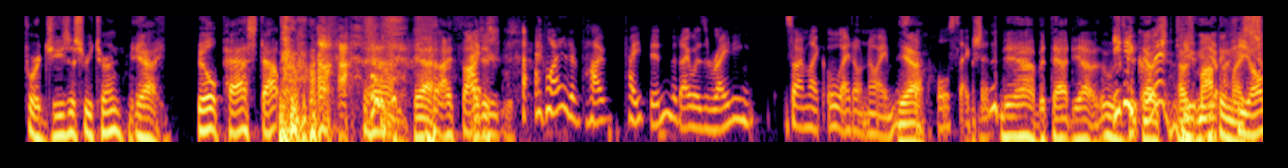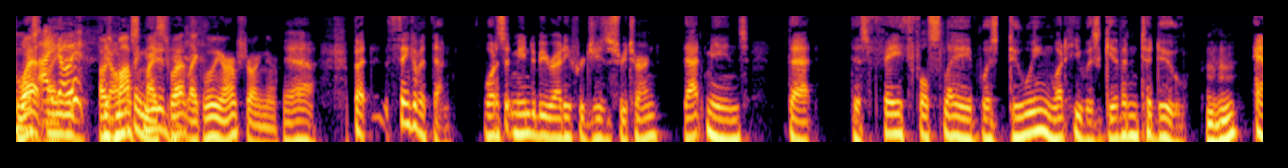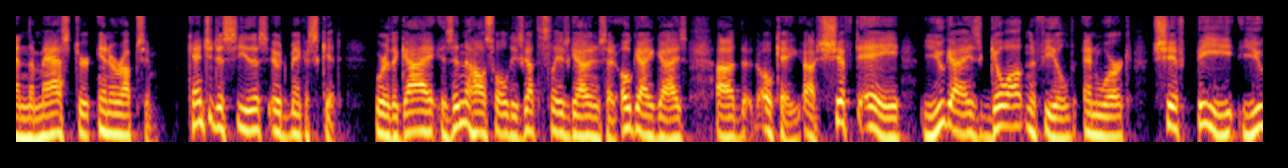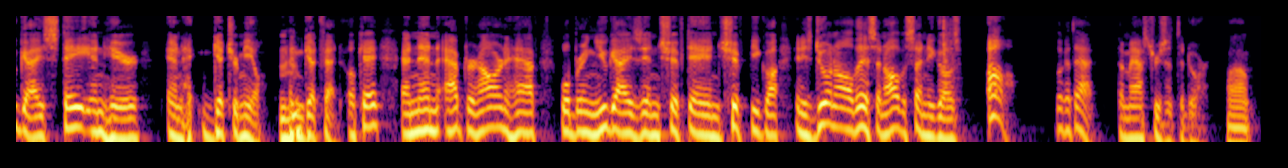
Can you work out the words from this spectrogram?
for Jesus' return? Yeah, Bill passed that one. yeah, Yeah. I thought I just- you- I wanted to pipe, pipe in, but I was writing, so I'm like, oh, I don't know. I missed Yeah. that whole section. yeah, but that yeah, it was He did good. I was. I was He- mopping my sweat. I know like- it. I was mopping my sweat that. like Louis Armstrong there. Yeah. But think of it then. What does it mean to be ready for Jesus' return? That means that this faithful slave was doing what he was given to do, Mm-hmm. and the master interrupts him. Can't you just see this? It would make a skit where the guy is in the household. He's got the slaves gathered and said, "Okay, guys, uh, okay, uh, shift A, you guys go out in the field and work. Shift B, you guys stay in here." And get your meal and get fed, okay? And then after an hour and a half, we'll bring you guys in shift A and shift B go out. And he's doing all this, and all of a sudden he goes, "Oh, look at that! The master's at the door." Wow.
